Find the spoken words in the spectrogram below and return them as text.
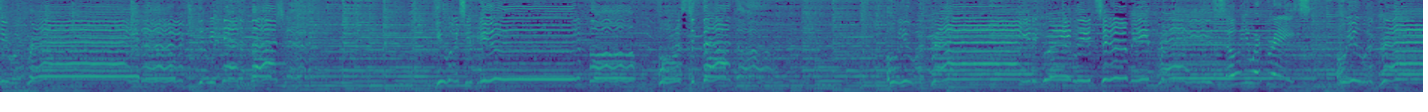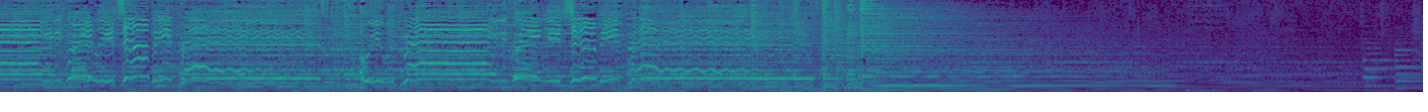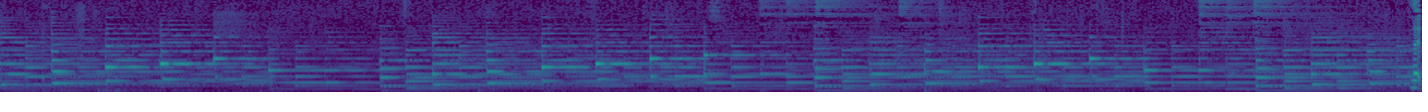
because you are greater than we can imagine. You are too beautiful for us to fathom. Oh, you are great and greatly to be praised. Oh, you are great.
